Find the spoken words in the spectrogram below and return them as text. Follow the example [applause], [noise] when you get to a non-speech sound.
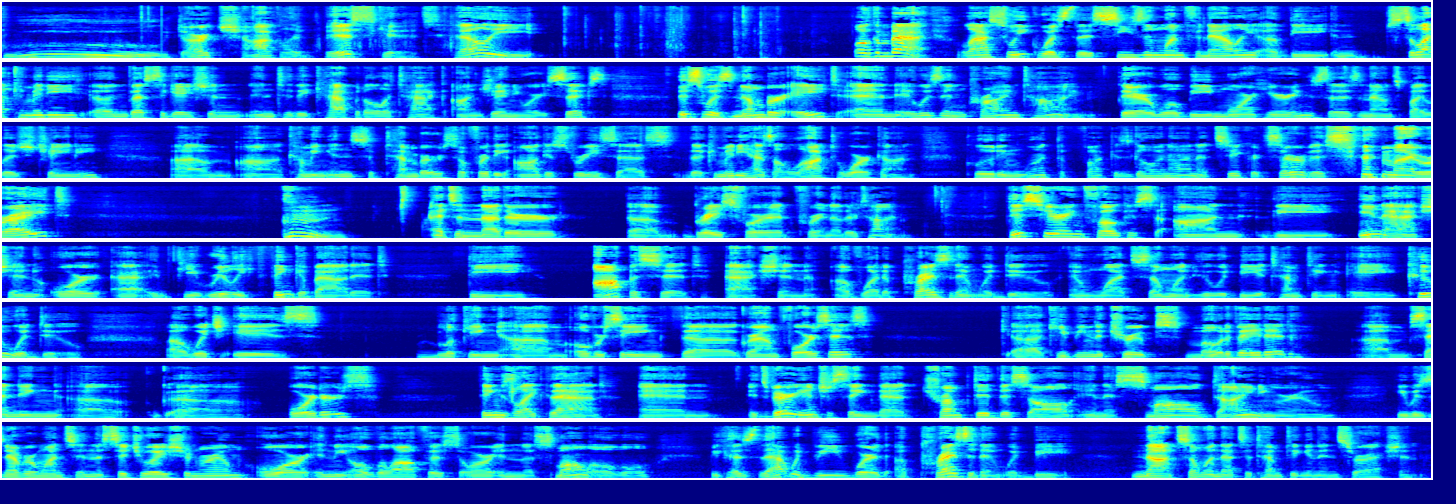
Ooh, dark chocolate biscuits. Helly. Welcome back. Last week was the season one finale of the Select Committee uh, investigation into the Capitol attack on January 6th. This was number eight, and it was in prime time. There will be more hearings, as announced by Liz Cheney, um, uh, coming in September. So for the August recess, the committee has a lot to work on including what the fuck is going on at Secret Service. [laughs] Am I right? [clears throat] That's another uh, brace for it for another time. This hearing focused on the inaction, or uh, if you really think about it, the opposite action of what a president would do and what someone who would be attempting a coup would do, uh, which is looking, um, overseeing the ground forces, uh, keeping the troops motivated, um, sending uh, uh, orders, things like that. And it's very interesting that Trump did this all in a small dining room. He was never once in the Situation Room or in the Oval Office or in the small Oval because that would be where a president would be, not someone that's attempting an insurrection.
